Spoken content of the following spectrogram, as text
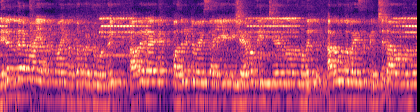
നിരന്തരമായി അവരുമായി ബന്ധപ്പെട്ടുകൊണ്ട് അവരുടെ പതിനെട്ട് വയസ്സായി ഈ ക്ഷേമതയിൽ ചേരുന്നത് മുതൽ അറുപത് വയസ്സ് പെൻഷൻ ആവുന്നത്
